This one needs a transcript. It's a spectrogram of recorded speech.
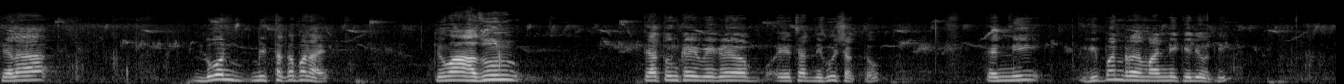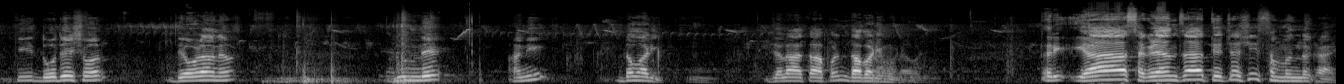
त्याला दोन मिथकं पण आहेत. किंवा अजून त्यातून काही वेगळं याच्यात निघू शकतो. त्यांनी ही पण मांडणी केली होती की दोदेश्वर देवळानं बुंदे आणि दवाडी ज्याला आता आपण दाबाडी म्हणतो. तर या सगळ्यांचा त्याच्याशी संबंध काय?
